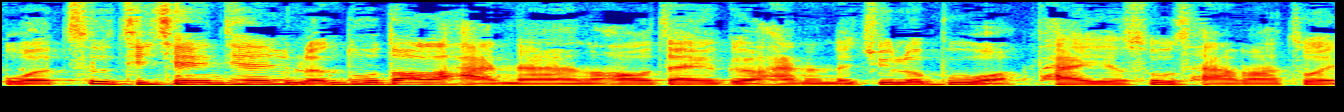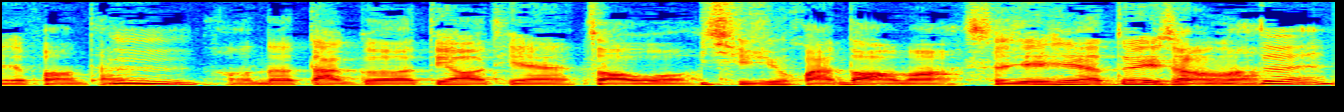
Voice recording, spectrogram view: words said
我是提前一天轮渡到了海南，然后在一个海南的俱乐部拍一些素材嘛，做一些访谈。嗯然后那大哥第二天找我一起去环岛嘛，时间现在对上了。对，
